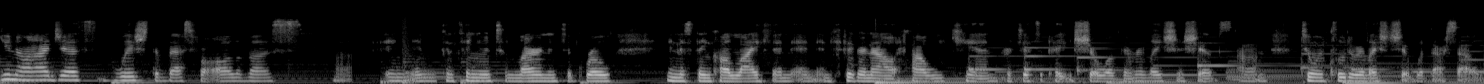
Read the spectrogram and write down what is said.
you know, I just wish the best for all of us uh, in, in continuing to learn and to grow in this thing called life and, and, and figuring out how we can participate and show up in relationships um, to include a relationship with ourselves.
